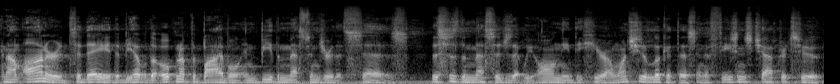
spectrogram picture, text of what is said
And I'm honored today to be able to open up the Bible and be the messenger that says, this is the message that we all need to hear. I want you to look at this in Ephesians chapter 2.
